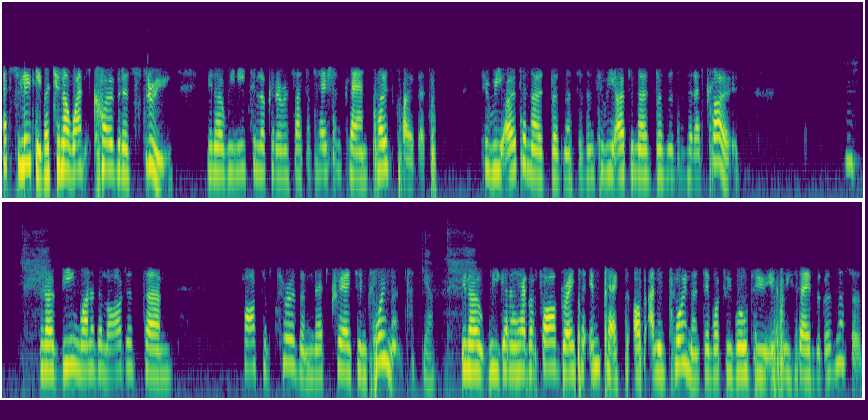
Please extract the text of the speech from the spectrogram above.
Absolutely, but you know, once COVID is through, you know, we need to look at a resuscitation plan post COVID to reopen those businesses and to reopen those businesses that have closed. You know, being one of the largest um, parts of tourism that creates employment, Yeah. you know, we're going to have a far greater impact of unemployment than what we will do if we save the businesses.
